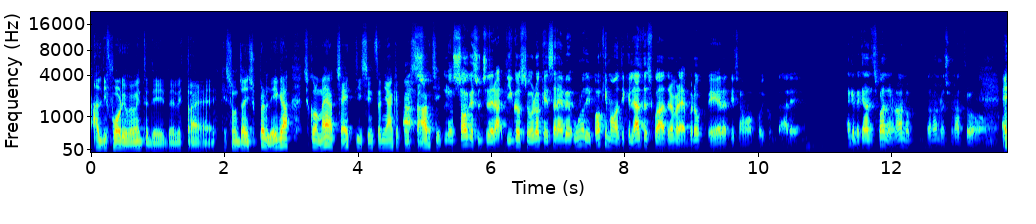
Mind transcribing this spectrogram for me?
al di fuori ovviamente de- delle tre che sono già in Superlega, secondo me accetti senza neanche pensarci. Ah, so, lo so che succederà, dico solo che sarebbe uno dei pochi modi che le altre squadre avrebbero per, diciamo, boicottare. Anche perché le altre squadre non hanno, non hanno nessun altro... Eh,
